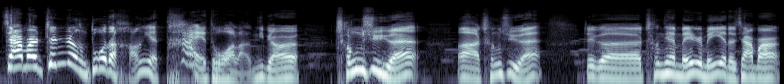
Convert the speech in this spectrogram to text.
加班真正多的行业太多了，你比方程序员啊，程序员，这个成天没日没夜的加班，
